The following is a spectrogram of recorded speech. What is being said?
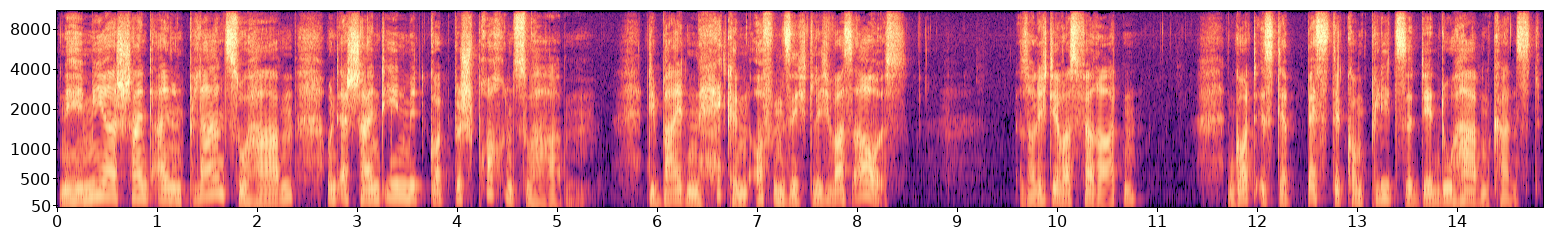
Nehemia scheint einen Plan zu haben und er scheint ihn mit Gott besprochen zu haben. Die beiden hacken offensichtlich was aus. Soll ich dir was verraten? Gott ist der beste Komplize, den du haben kannst.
